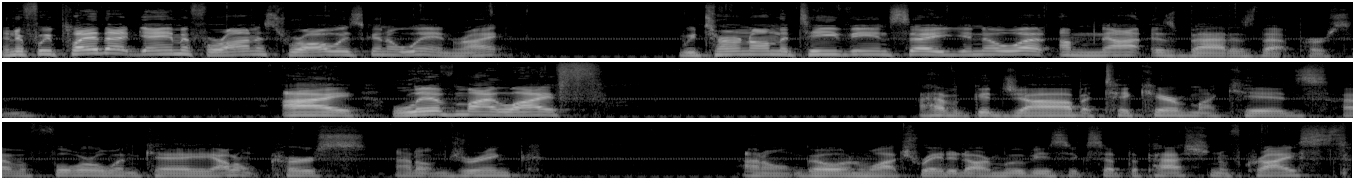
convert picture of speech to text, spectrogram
And if we play that game, if we're honest, we're always going to win, right? We turn on the TV and say, you know what? I'm not as bad as that person. I live my life. I have a good job. I take care of my kids. I have a 401k. I don't curse. I don't drink. I don't go and watch rated R movies except The Passion of Christ.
